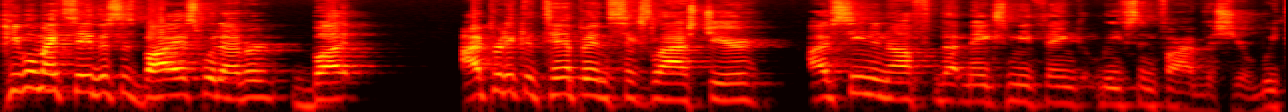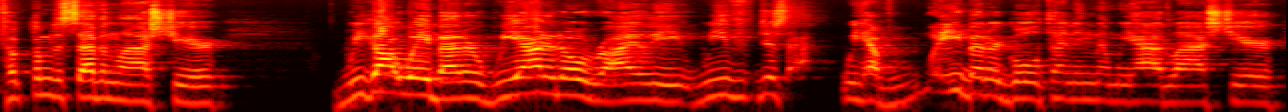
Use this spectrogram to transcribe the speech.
people might say this is bias, whatever, but I predicted Tampa in six last year. I've seen enough that makes me think Leafs in five this year. We took them to seven last year. We got way better. We added O'Reilly. We've just we have way better goaltending than we had last year.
